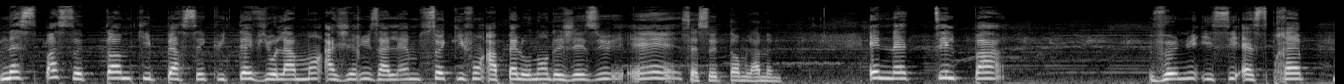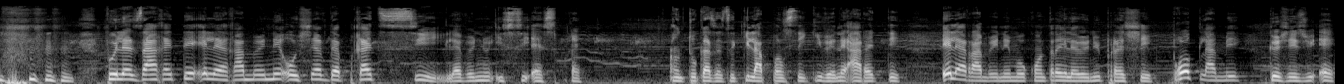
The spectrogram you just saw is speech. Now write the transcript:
n'est-ce pas cet homme qui persécutait violemment à Jérusalem ceux qui font appel au nom de Jésus? Et c'est cet homme-là même. Et n'est-il pas venu ici exprès pour les arrêter et les ramener au chef des prêtres? Si, il est venu ici exprès. En tout cas, c'est ce qu'il a pensé, qu'il venait arrêter et les ramener. Mais au contraire, il est venu prêcher, proclamer que Jésus est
